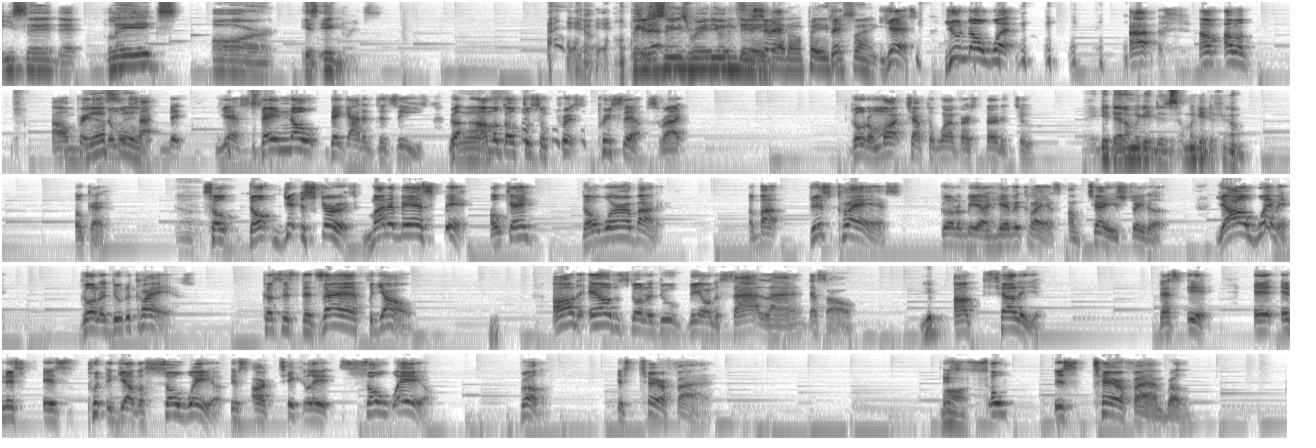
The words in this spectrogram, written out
He said that plagues are is ignorance. Yeah, on Page that? Saints Radio today. Said that? that on page That- of Saint. Yes, you know what? I I'm I'm a I'll praise Yes, the most high. They, yes, they know they got a disease. Yes. I'm gonna go through some pre- precepts, right? Go to Mark chapter one, verse thirty-two. Hey, Get that. I'm gonna get this. I'm gonna get the film. Okay. So don't get discouraged. Money being spent, okay? Don't worry about it. About this class, gonna be a heavy class. I'm telling you straight up. Y'all women gonna do the class. Cause it's designed for y'all. All the elders gonna do be on the sideline. That's all. Yep. I'm telling you. That's it. And, and it's it's put together so well. It's articulated so well. Brother, it's terrifying. Mark. It's so it's terrifying, brother.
